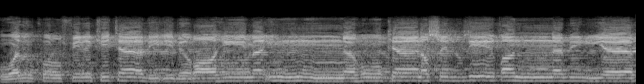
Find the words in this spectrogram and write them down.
واذكر في الكتاب إبراهيم إنه كان صديقا نبيا.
